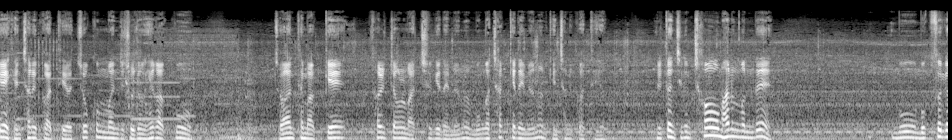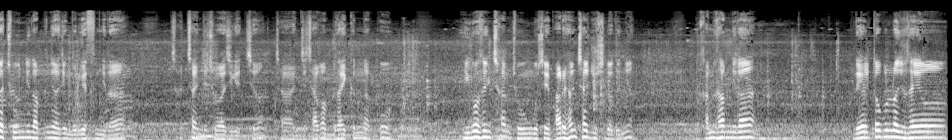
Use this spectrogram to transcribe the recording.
꽤 괜찮을 것 같아요. 조금만 이제 조정해갖고 저한테 맞게 설정을 맞추게 되면은 뭔가 찾게 되면은 괜찮을 것 같아요. 일단 지금 처음 하는 건데 뭐 목소리가 좋은지 나쁜지 아직 모르겠습니다. 차차 이제 좋아지겠죠. 자 이제 작업 무사히 끝났고 이곳은 참 좋은 곳이에요. 바로 현차 주시거든요. 감사합니다. 내일 또 불러주세요.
